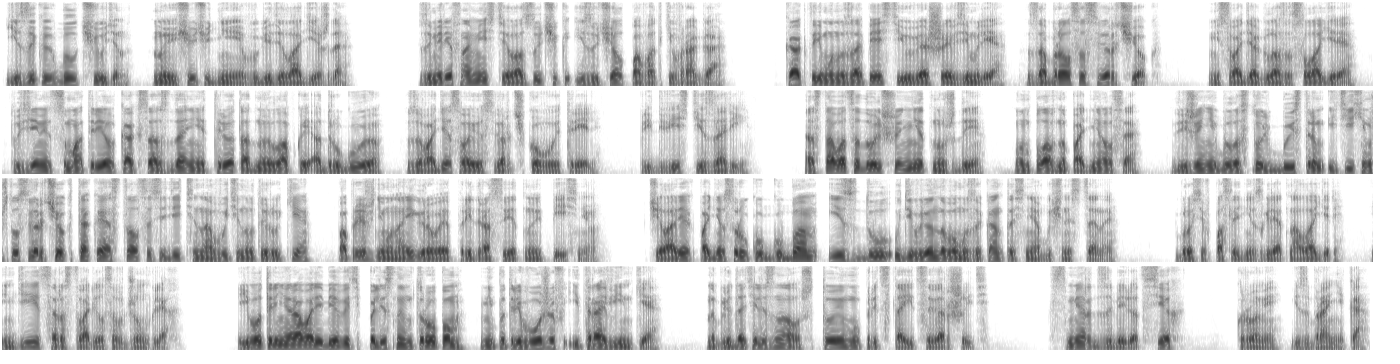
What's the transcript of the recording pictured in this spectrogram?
Язык их был чуден, но еще чуднее выглядела одежда. Замерев на месте, лазутчик изучал повадки врага. Как-то ему на запястье, увязшее в земле, забрался сверчок. Не сводя глаза с лагеря, туземец смотрел, как создание трет одной лапкой о другую, заводя свою сверчковую трель. Предвестье зари. Оставаться дольше нет нужды. Он плавно поднялся. Движение было столь быстрым и тихим, что сверчок так и остался сидеть на вытянутой руке, по-прежнему наигрывая предрассветную песню. Человек поднес руку к губам и сдул удивленного музыканта с необычной сцены. Бросив последний взгляд на лагерь, индеец растворился в джунглях. Его тренировали бегать по лесным тропам, не потревожив и травинки. Наблюдатель знал, что ему предстоит совершить. Смерть заберет всех, кроме избранника.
